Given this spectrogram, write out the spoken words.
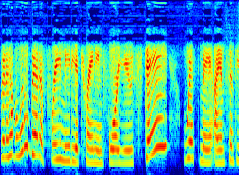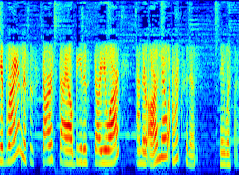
we're going to have a little bit of free media training for you. Stay with me. I am Cynthia Brian. This is Star Style. Be the star you are. And there are no accidents. Stay with us.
